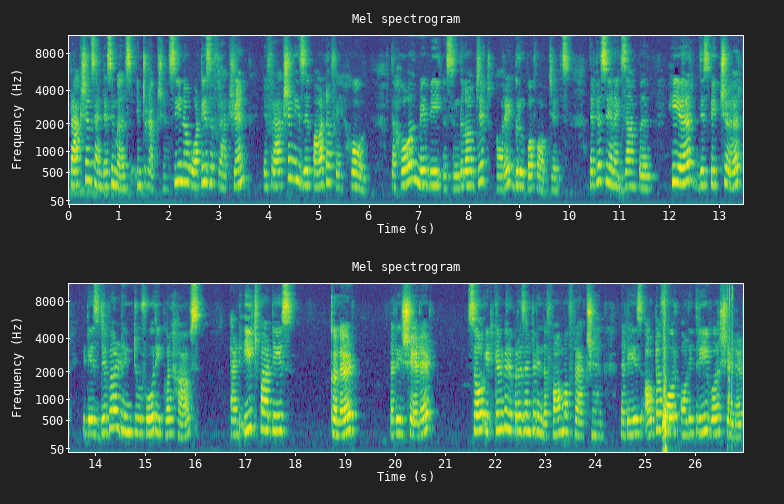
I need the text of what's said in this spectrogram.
Fractions and Decimals Introduction. See now what is a fraction? A fraction is a part of a whole. The whole may be a single object or a group of objects. Let us see an example. Here this picture it is divided into four equal halves and each part is colored that is shaded so it can be represented in the form of fraction that is out of 4 only 3 were shaded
